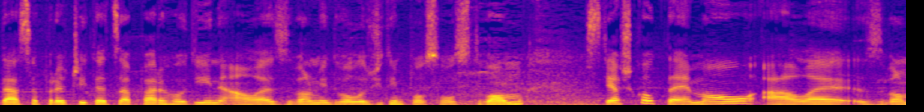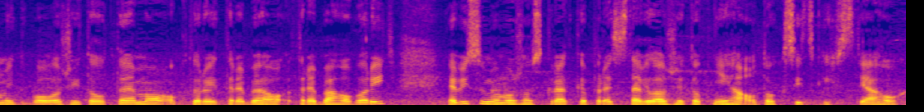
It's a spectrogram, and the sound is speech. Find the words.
dá sa prečítať za pár hodín, ale s veľmi dôležitým posolstvom, s ťažkou témou, ale s veľmi dôležitou témou, o ktorej treba, treba hovoriť. Ja by som ju možno skrátke predstavila, že je to kniha o toxických vzťahoch.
